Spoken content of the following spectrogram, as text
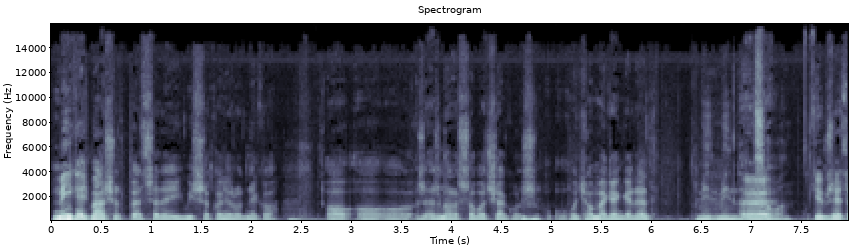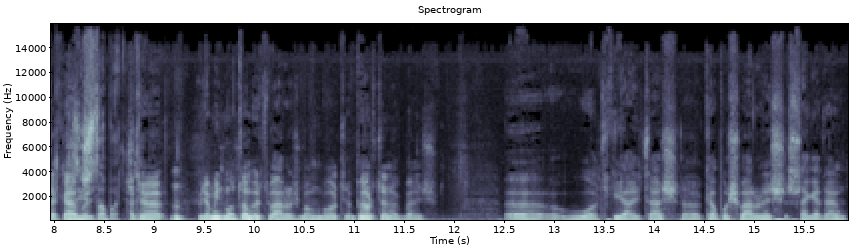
Még egy másodperc erejéig visszakanyarodnék a, a, a, az Ez már a szabadsághoz, mm-hmm. hogyha megengeded. Minden uh, szabad. Képzeljétek el, ez hogy, is szabadság. Hát, ugye, mint mondtam, öt városban volt, börtönökben is volt kiállítás Kaposváron és Szegeden,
